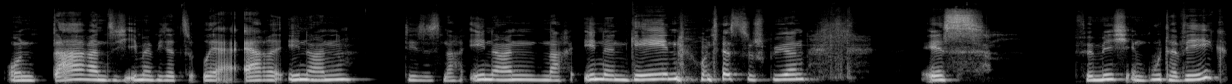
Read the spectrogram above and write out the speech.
Und daran sich immer wieder zu erinnern, dieses nach innen, nach innen gehen und das zu spüren, ist für mich ein guter Weg,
